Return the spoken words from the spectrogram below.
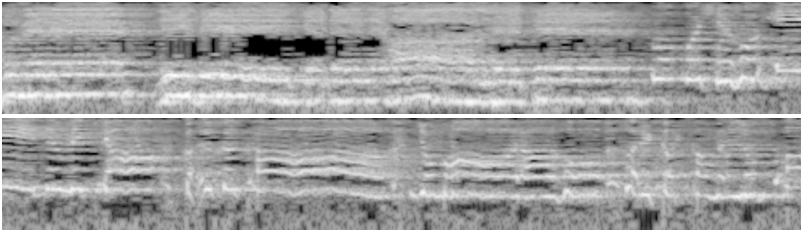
رب میرے کے دینے والے تھے۔ خوش ہو عید میں کیا کلک جو مارا ہو لوگ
